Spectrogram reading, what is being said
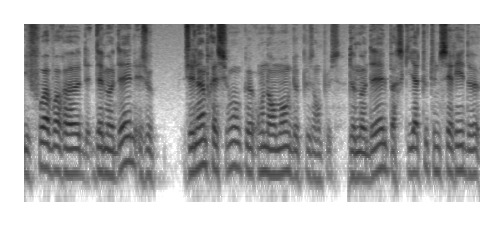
il faut avoir euh, des modèles et j'ai l'impression qu'on en manque de plus en plus de modèles parce qu'il y a toute une série de,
